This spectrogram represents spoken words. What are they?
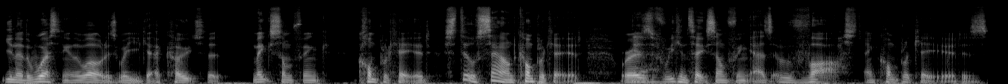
you know the worst thing in the world is where you get a coach that makes something complicated still sound complicated. Whereas yeah. if we can take something as vast and complicated as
